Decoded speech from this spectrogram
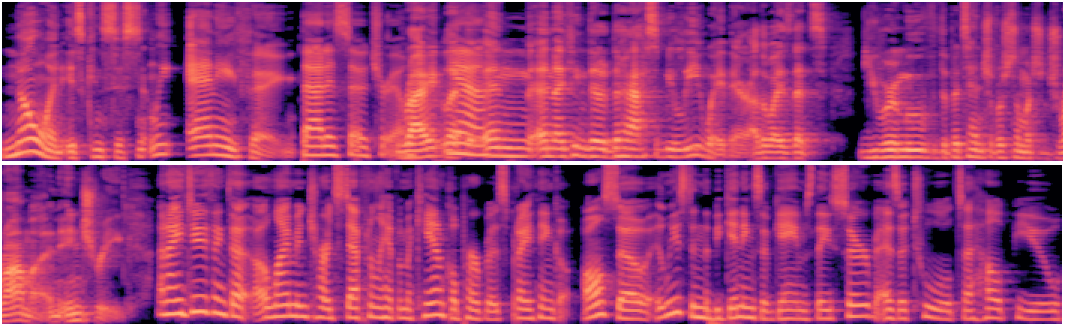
No one is consistently anything, That is so true. right? Like, yeah. and and I think there there has to be leeway there. Otherwise, that's you remove the potential for so much drama and intrigue. And I do think that alignment charts definitely have a mechanical purpose, but I think also, at least in the beginnings of games, they serve as a tool to help you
